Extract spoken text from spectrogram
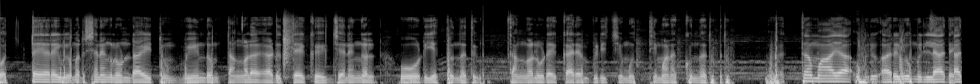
ഒട്ടേറെ വിമർശനങ്ങളുണ്ടായിട്ടും വീണ്ടും തങ്ങളെ അടുത്തേക്ക് ജനങ്ങൾ ഓടിയെത്തുന്നത് തങ്ങളുടെ കരം പിടിച്ച് മുത്തി മണക്കുന്നത്. വ്യക്തമായ ഒരു അറിവുമില്ലാതെ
